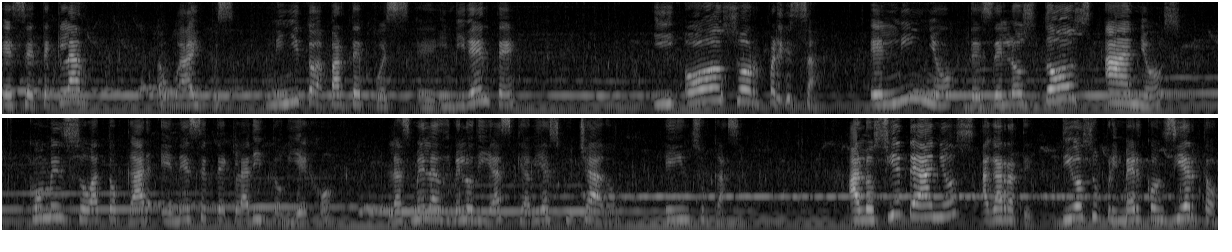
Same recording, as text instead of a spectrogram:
ese teclado. Ay, pues un niñito aparte, pues eh, invidente. Y oh, sorpresa, el niño desde los dos años comenzó a tocar en ese tecladito viejo las melodías que había escuchado en su casa. A los siete años, agárrate, dio su primer concierto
